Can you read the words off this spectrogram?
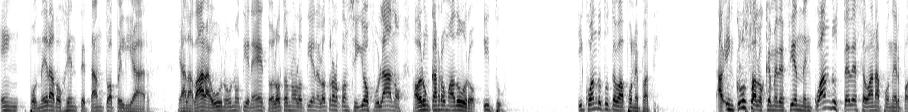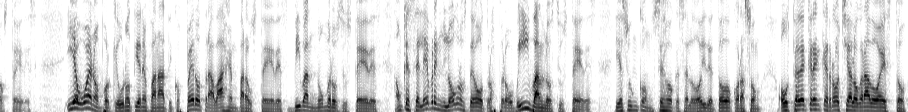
en poner a dos gente tanto a pelear y alabar a uno. Uno tiene esto, el otro no lo tiene, el otro lo consiguió, fulano, ahora un carro maduro. ¿Y tú? ¿Y cuándo tú te vas a poner para ti? Incluso a los que me defienden, ¿cuándo ustedes se van a poner para ustedes? Y es bueno porque uno tiene fanáticos, pero trabajen para ustedes, vivan números de ustedes, aunque celebren logros de otros, pero vivan los de ustedes. Y es un consejo que se lo doy de todo corazón. ¿O ustedes creen que Rochi ha logrado esto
